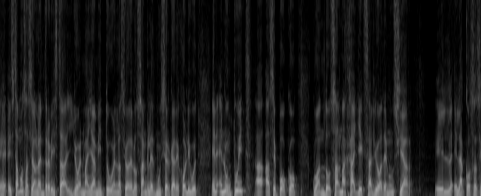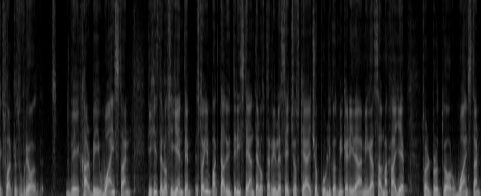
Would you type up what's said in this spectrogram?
Eh, estamos haciendo la entrevista, yo en Miami, tú en la ciudad de Los Ángeles, muy cerca de Hollywood. En, un tuit hace poco, cuando Salma Hayek salió a denunciar el, acoso sexual que sufrió de Harvey Weinstein, dijiste lo siguiente, estoy impactado y triste ante los terribles hechos que ha hecho públicos mi querida amiga Salma Hayek sobre el productor Weinstein.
